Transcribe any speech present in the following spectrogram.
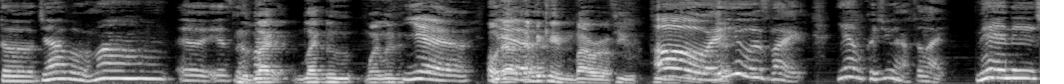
the job of a mom uh, is the the black black dude, white lady. Yeah. Oh, yeah. that, that became viral a few. few Oh, and he was like, "Yeah, because you have to like manage.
